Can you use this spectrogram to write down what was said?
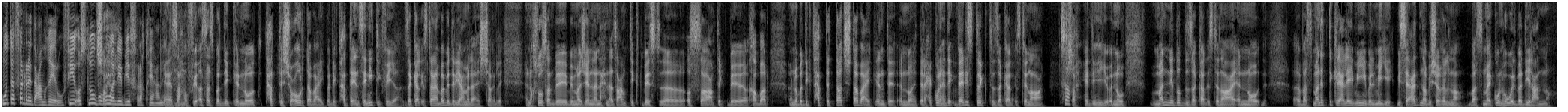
متفرد عن غيره. في أسلوبه صحيح. هو اللي بيفرق يعني. يعني صح. وفي قصص بدك إنه تحطي الشعور تبعك بدك تحطي إنسانيتك فيها. الذكاء الاصطناعي ما بيقدر يعمل هالشغله إنه خصوصا بمجالنا نحن إذا عم تكتبي آه، قصة عم تكتبي خبر إنه بدك تحطي ال touch تبعك أنت. إنه رح يكون هديك very strict الذكاء الاصطناعي. صح, صح. هذه هي. إنه ماني ضد الذكاء الاصطناعي إنه بس ما نتكل عليه 100% بيساعدنا بشغلنا بس ما يكون هو البديل عنا.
